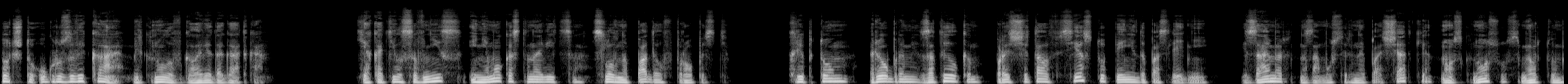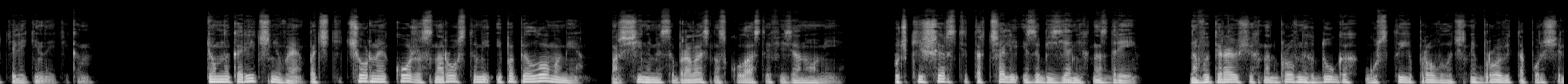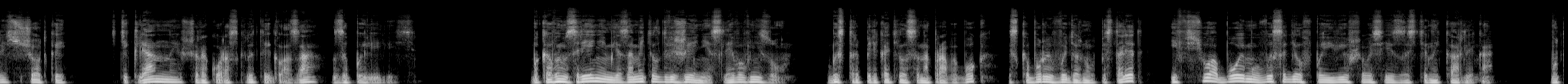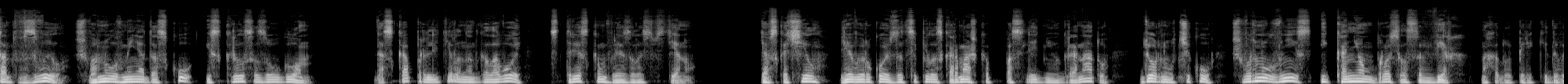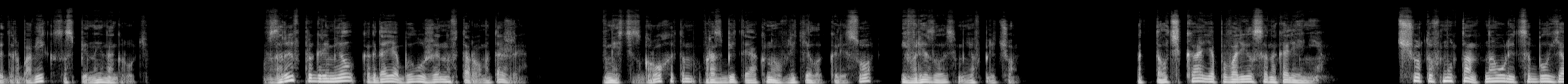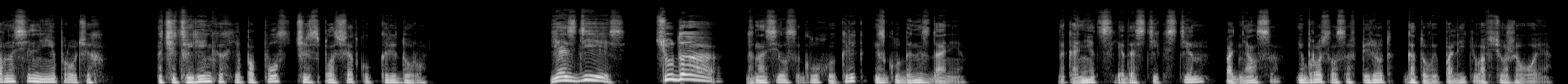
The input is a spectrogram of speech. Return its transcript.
Тот, что у грузовика, мелькнула в голове догадка. Я катился вниз и не мог остановиться, словно падал в пропасть хребтом, ребрами, затылком просчитал все ступени до последней и замер на замусоренной площадке нос к носу с мертвым телекинетиком. Темно-коричневая, почти черная кожа с наростами и папилломами морщинами собралась на скуластой физиономии. Пучки шерсти торчали из обезьяньих ноздрей. На выпирающих надбровных дугах густые проволочные брови топорщились щеткой. Стеклянные, широко раскрытые глаза запылились. Боковым зрением я заметил движение слева внизу. Быстро перекатился на правый бок, из кобуры выдернул пистолет и всю обойму высадил в появившегося из-за стены карлика. Мутант взвыл, швырнул в меня доску и скрылся за углом. Доска пролетела над головой, с треском врезалась в стену. Я вскочил, левой рукой зацепил из кармашка последнюю гранату, дернул чеку, швырнул вниз и конем бросился вверх, на ходу перекидывая дробовик со спины на грудь. Взрыв прогремел, когда я был уже на втором этаже. Вместе с грохотом в разбитое окно влетело колесо и врезалось мне в плечо. От толчка я повалился на колени. Чертов мутант на улице был явно сильнее прочих. На четвереньках я пополз через площадку к коридору. «Я здесь! Сюда!» — доносился глухой крик из глубины здания. Наконец я достиг стен, поднялся и бросился вперед, готовый палить во все живое.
